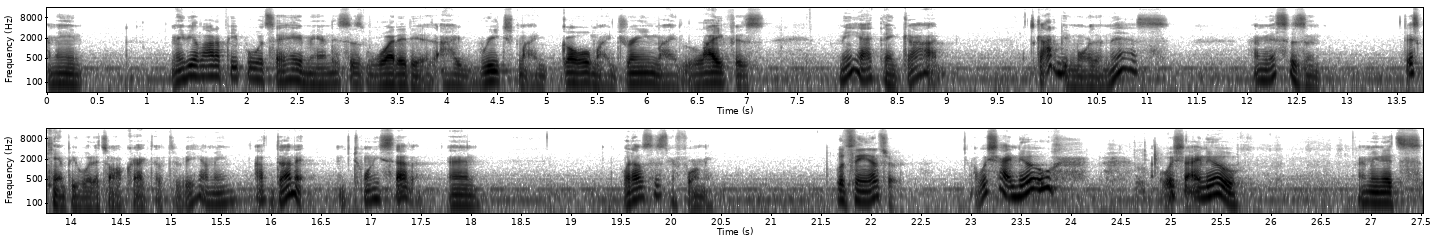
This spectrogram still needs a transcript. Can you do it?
I mean, maybe a lot of people would say, hey man, this is what it is. I reached my goal, my dream, my life is me. I thank God. It's got to be more than this. I mean, this isn't, this can't be what it's all cracked up to be. I mean, I've done it. I'm 27. And what else is there for me? What's the answer? I wish I knew. I wish I knew. I mean, it's,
